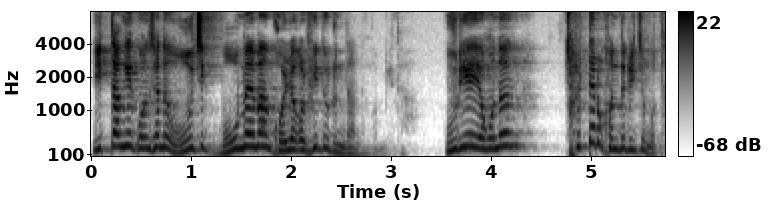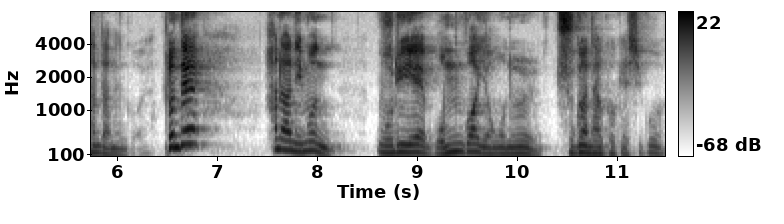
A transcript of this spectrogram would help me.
이 땅의 권세는 오직 몸에만 권력을 휘두른다는 겁니다. 우리의 영혼은 절대로 건드리지 못한다는 거예요. 그런데 하나님은 우리의 몸과 영혼을 주관하고 계시고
